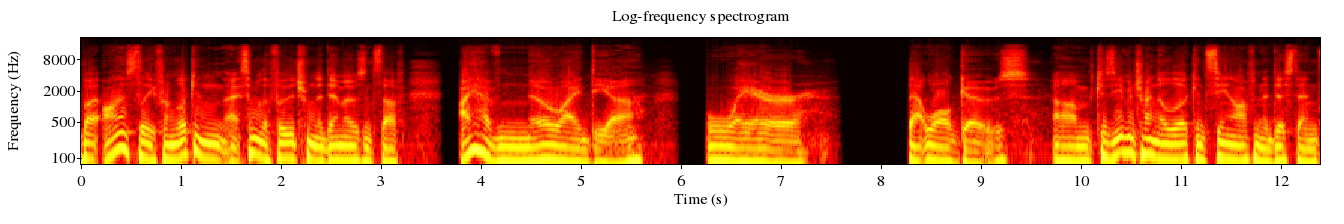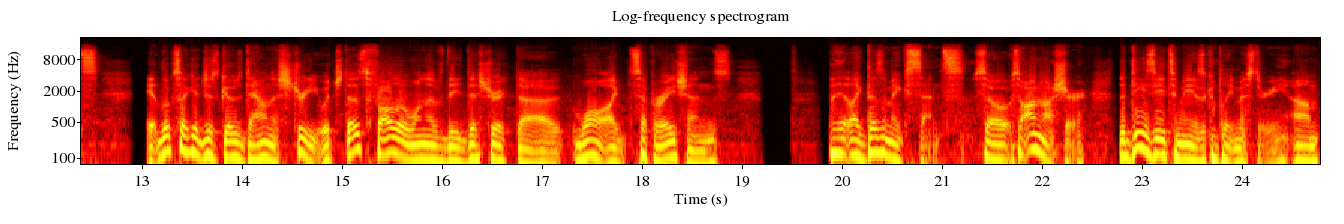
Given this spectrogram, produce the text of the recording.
but honestly, from looking at some of the footage from the demos and stuff, I have no idea where that wall goes. Um, because even trying to look and seeing off in the distance, it looks like it just goes down the street, which does follow one of the district uh, wall like separations, but it like doesn't make sense. So so I'm not sure. The DZ to me is a complete mystery. Um,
